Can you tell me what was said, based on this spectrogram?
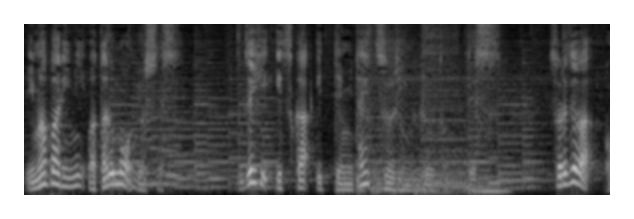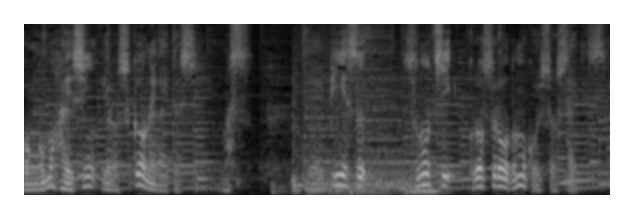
今治に渡るもよしです。ぜひいつか行ってみたいツーリングルートです。それでは今後も配信よろしくお願いいたします。えー、PS、そのうちクロスロードもご一緒したいです。ね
